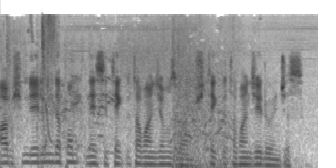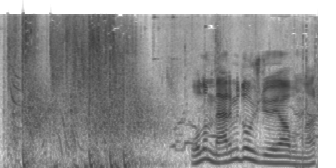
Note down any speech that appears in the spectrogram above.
Abi şimdi elimde pomp... Neyse tekli tabancamız varmış. Tekli tabancayla oynayacağız. Oğlum mermi dojluyor ya bunlar.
